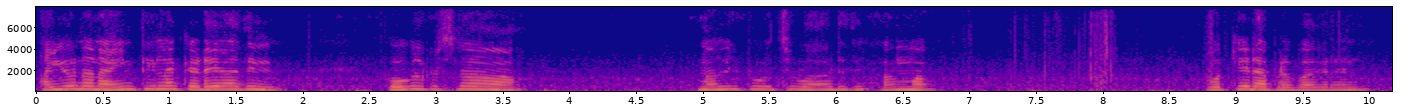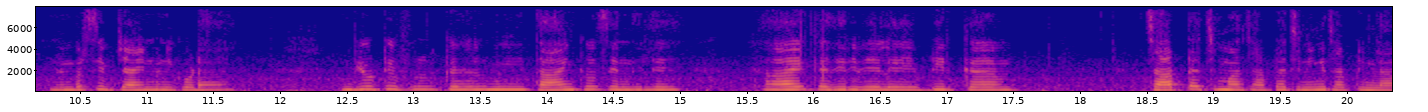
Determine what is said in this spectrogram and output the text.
ஐயோ நான் நைன்டிலாம் கிடையாது. கோகுல் கிருஷ்ணா மல்லிப்பூ வச்சு வாடுது. ஆமாம் ஓகேடா பிரபாகரன். மெம்பர்ஷிப் ஜாயின் பண்ணிக்கூடா. Beautiful girl thank you Senthil. Hi Kathirvel எப்படி இருக்க? சாப்பிட்டாச்சுமா? சாப்பிட்டாச்சு. நீங்கள் சாப்பிட்டீங்களா?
